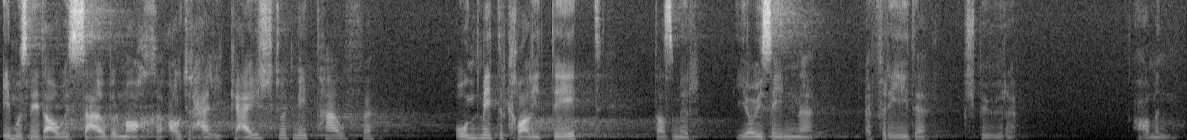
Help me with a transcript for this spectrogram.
ich muss nicht alles selber machen, auch der Heilige Geist wird mithelfen. Und mit der Qualität, dass wir in uns innen einen Frieden spüren. Amen.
